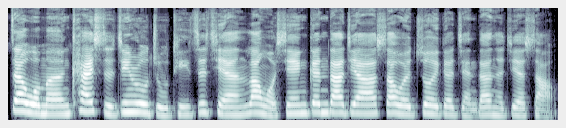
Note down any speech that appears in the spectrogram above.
在我们开始进入主题之前，让我先跟大家稍微做一个简单的介绍。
